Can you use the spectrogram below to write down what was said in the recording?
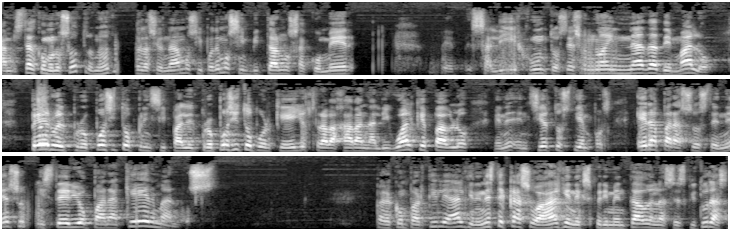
amistad como nosotros. Nosotros nos relacionamos y podemos invitarnos a comer, salir juntos, eso no hay nada de malo. Pero el propósito principal, el propósito porque ellos trabajaban, al igual que Pablo en, ciertos tiempos, era para sostener su ministerio. ¿Para qué, hermanos? Para compartirle a alguien, en este caso a alguien experimentado en las escrituras.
